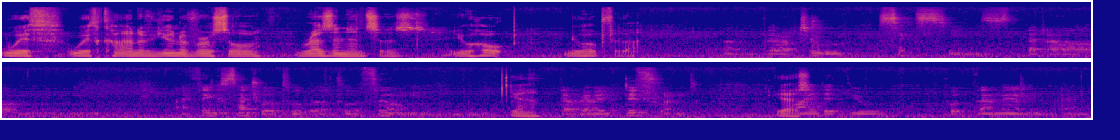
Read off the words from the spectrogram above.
with with kind of universal resonances. You hope, you hope for that. Uh, there are two sex scenes that are, I think, central to the to the film. Yeah. They're very different. Yes. Why did you put them in, and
